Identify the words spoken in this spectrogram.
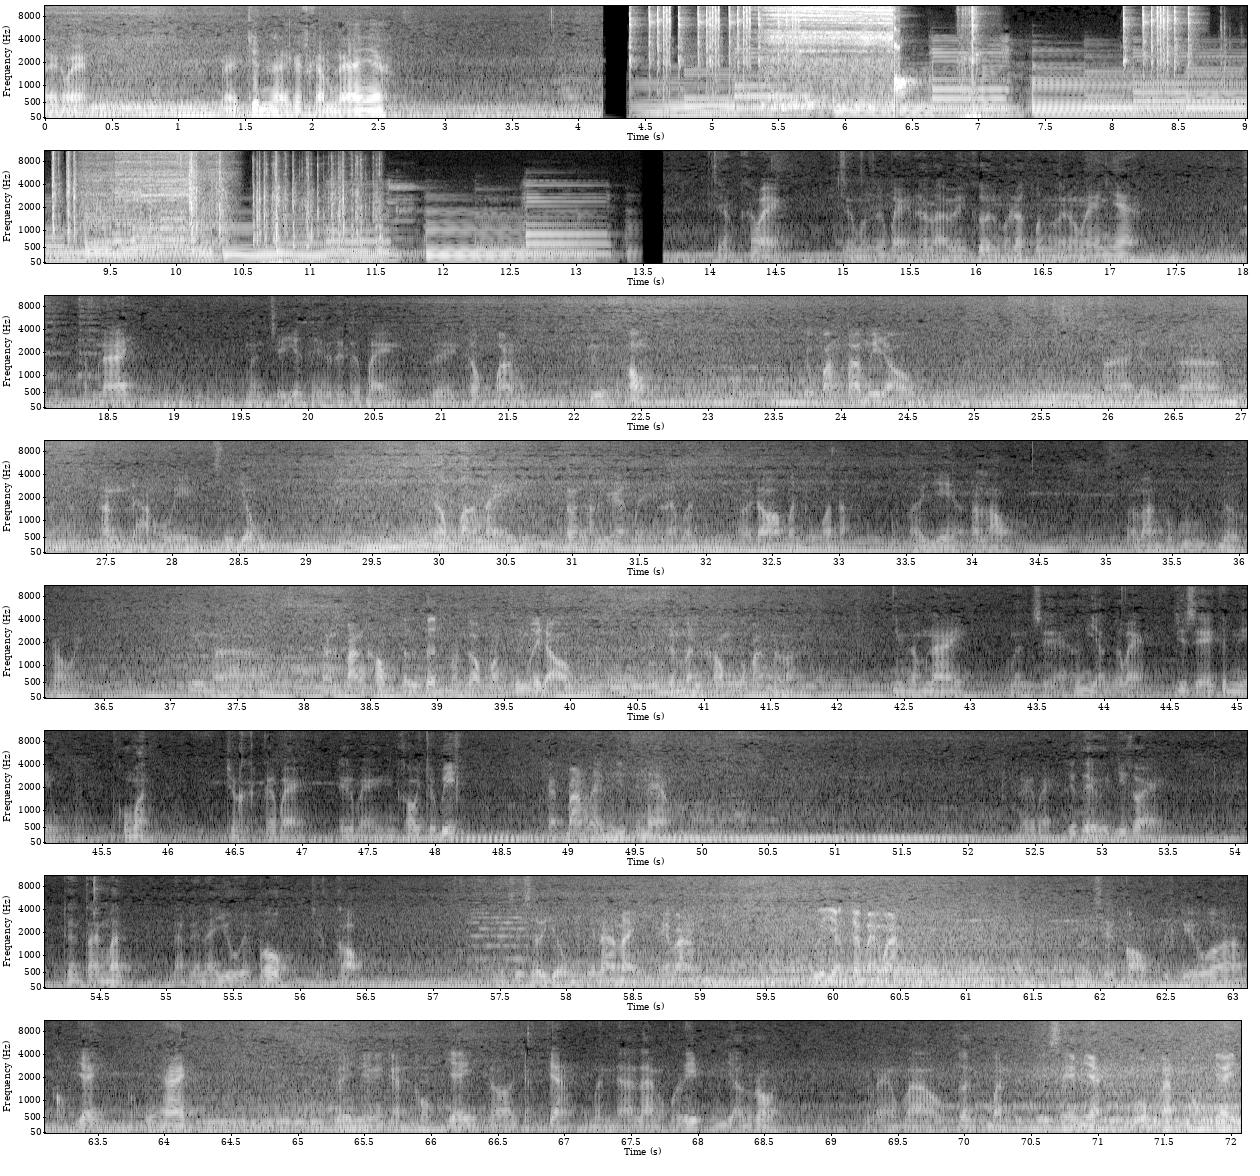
đây các bạn. Đây chính là cách cầm ná nha. Chào các bạn. Chào mừng các bạn trở lại với kênh của đất và người Long An nha. Hôm nay mình sẽ giới thiệu tới các bạn về góc bắn truyền thống. Góc bắn 30 độ mà được uh, anh đảm nguyện sử dụng. Dạ. góc bắn này, nói thật với các bạn là mình, hồi đó mình cũng có tập một thời gian rất là lâu và bắn cũng được rồi. Nhưng mà mình bắn không tự tin bằng góc bắn 90 độ nên mình không có bắn nữa. Nhưng hôm nay mình sẽ hướng dẫn các bạn, chia sẻ kinh nghiệm của mình cho các bạn để các bạn coi cho biết cách bắn này nó như thế nào. Đây các bạn, giới thiệu với các bạn. Trên tay mình là cái ná UFO chặt cộng mình sẽ sử dụng cái lá này để bắn hướng dẫn các bạn bắn mình sẽ cột cái kiểu ờ, cột dây. Cột thứ hai, về những cái cách cột dây cho chắc chắn mình đã làm một clip hướng dẫn rồi. Các bạn vào kênh của mình để xem nha. Bốn cách cột dây.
